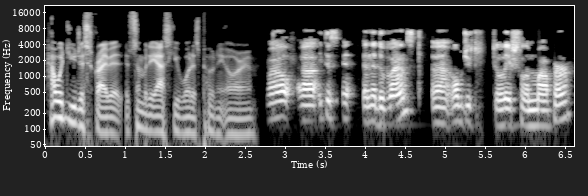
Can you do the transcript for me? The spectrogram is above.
How would you describe it if somebody asked you what is Pony ORM? Well, uh, it is an advanced uh, object relational mapper,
